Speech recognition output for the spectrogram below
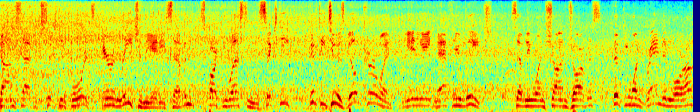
John Savage 64. It's Aaron Leach in the 87, Sparky West in the 60. 52 is Bill Kerwin, the 88 Matthew Leach, 71 Sean Jarvis, 51 Brandon Laura,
